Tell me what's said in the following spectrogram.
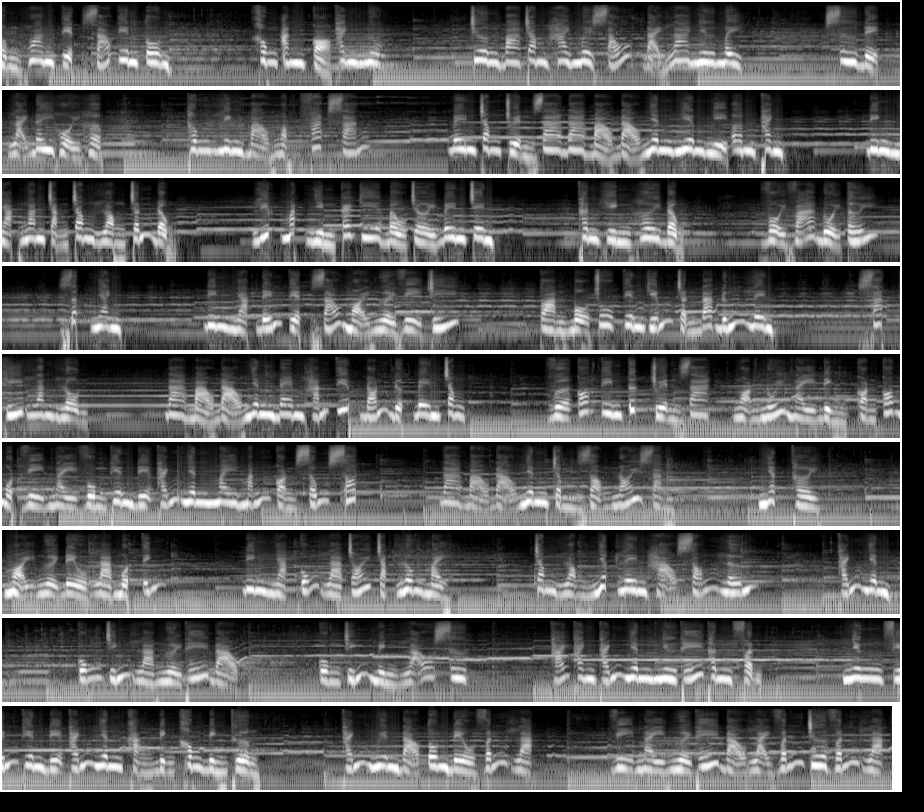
hồng hoang tiệt giáo tiên tôn. Không ăn cỏ thanh ngư. Chương 326 Đại La Như Mây. Sư đệ, lại đây hội hợp. Thông linh bảo ngọc phát sáng. Bên trong truyền ra đa bảo đảo nhân nghiêm nghị âm thanh. Đinh nhạc ngăn chặn trong lòng chấn động. Liếc mắt nhìn cái kia bầu trời bên trên. Thân hình hơi động. Vội vã đuổi tới. Rất nhanh. Đinh nhạc đến tiệt giáo mọi người vị trí. Toàn bộ chu tiên kiếm trận đã đứng lên. Sát khí lăn lộn. Đa bảo đảo nhân đem hắn tiếp đón được bên trong. Vừa có tin tức truyền ra, Ngọn núi này đỉnh còn có một vị này vùng thiên địa thánh nhân may mắn còn sống sót. Đa bảo đảo nhân trầm giọng nói rằng, Nhất thời, Mọi người đều là một tính. Đinh nhạc cũng là chói chặt lông mày. Trong lòng nhấc lên hảo sóng lớn. Thánh nhân Cũng chính là người thế đạo, Cùng chính mình lão sư. Thái thanh thánh nhân như thế thân phận, Nhưng phiến thiên địa thánh nhân khẳng định không bình thường. Thánh nguyên đạo tôn đều vẫn lạc, Vị này người thế đạo lại vẫn chưa vẫn lạc.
